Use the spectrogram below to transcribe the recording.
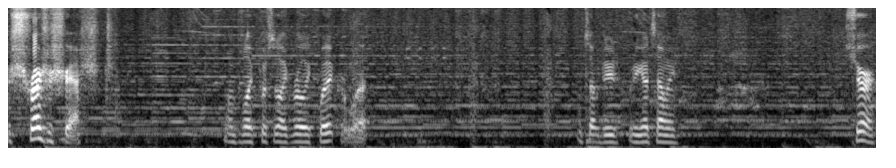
treasure chest. Want to like push it like really quick or what? What's up, dude? What are you gonna tell me? Sure.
